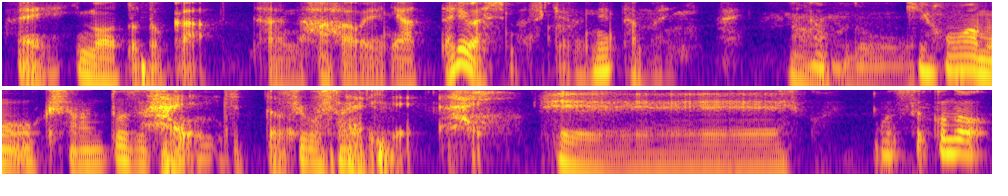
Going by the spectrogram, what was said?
はい、妹とかあの母親に会ったりはしますけどねたまに。はいなるほど。基本はもう奥さんとずっと、はい、ずっと過ごされてる。二人で。はい。へえもうそこの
